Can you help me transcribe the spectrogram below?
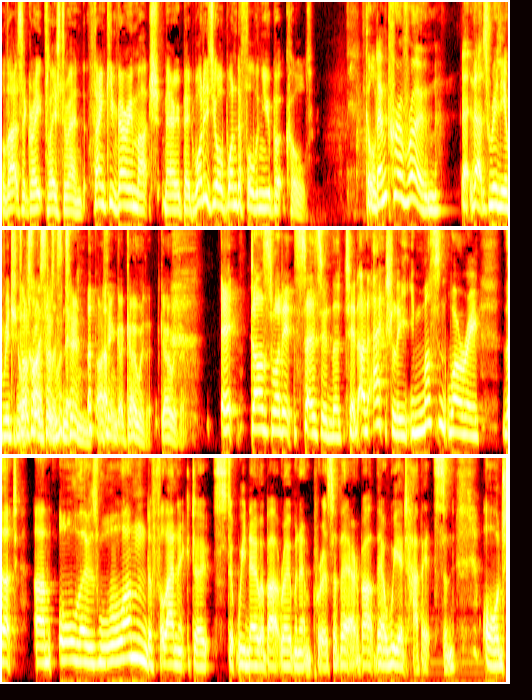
Well, that's a great place to end. Thank you very much, Mary Beard. What is your wonderful new book called? It's called Emperor of Rome. That's really original That's title, what it says on the tin. I think go with it. Go with it. It does what it says in the tin. And actually, you mustn't worry that um, all those wonderful anecdotes that we know about Roman emperors are there about their weird habits and odd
